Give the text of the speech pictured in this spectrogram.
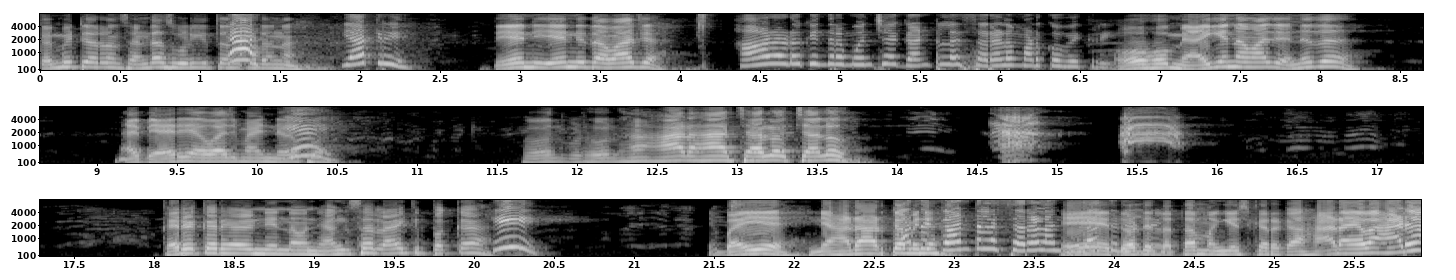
ಕಮಿಟಿ ಅವ್ರ ಸಂಡಾಸ್ ಹುಡುಗಿ ತಂದ್ಬಿಡಣ ಯಾಕ್ರಿ? ಏನ್ ಏನಿದ ಅವಾಜ? ಹಾಡಾಡೋಕ್ಕಿಂತ ಮುಂಚೆ ಗಂಟಲ ಸರಳ ಮಾಡ್ಕೋಬೇಕ್ರಿ. ಓಹೋ ಮ್ಯಾಗಿನ ಅವಾಜ ಏನದ? ನಾ ಬ್ಯಾರೆ ಅವಾಜ್ ಮಾಡಿ ಹೋಲ್ ಬಿಡ್ ಹೋಲ್. ಹಾ ಹಾಡ ಹಾ ಚಾಲೋ ಚಾಲೋ. ಕರೆ ಕರೆ ಹೇಳಿ ನೀನ್ ಅವ್ನ ಹೆಂಗಸರ್ ಹಾಕಿ ಪಕ್ಕ. ಹೇ. ಏ ಬೈಯ್ ನೀ ಹಾಡ ಮನೆ? ಗಂಟಲ ಸರಳ ಅಂತ ಏ ದೊಡ್ಡ. ಲತಾ ಮಂಗೇಶ್ಕರ್ ಹಾಡ ಯಾವ ಹಾಡು.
